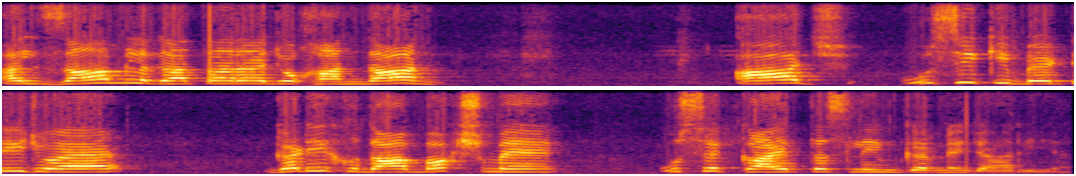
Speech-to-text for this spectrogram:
अल्ज़ाम लगाता रहा जो ख़ानदान। आज उसी की बेटी जो है गड़ी खुदा बख्श में उसे कायद तस्लीम करने जा रही है।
